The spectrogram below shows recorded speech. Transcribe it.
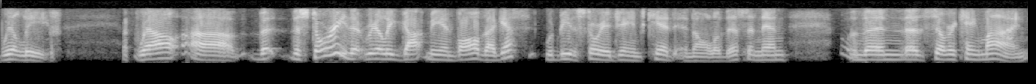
we'll leave. well, uh, the the story that really got me involved, I guess, would be the story of James Kidd in all of this, and then then the Silver King Mine,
